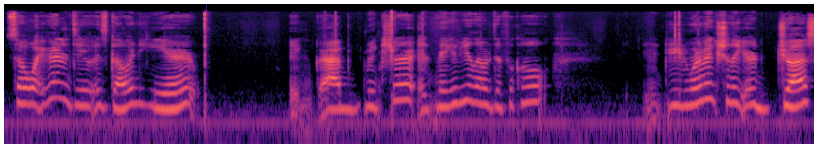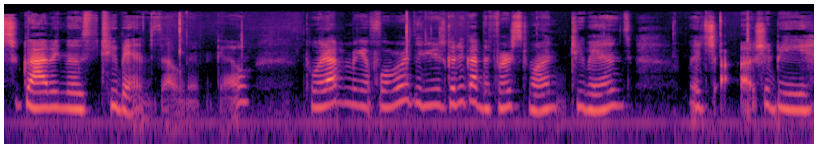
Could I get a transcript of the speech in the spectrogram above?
So what you're going to do is go in here and grab, make sure, it may be a little difficult. You want to make sure that you're just grabbing those two bands. So there we go. Pull it up and bring it forward. Then you're just going to grab the first one, two bands, which uh, should be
